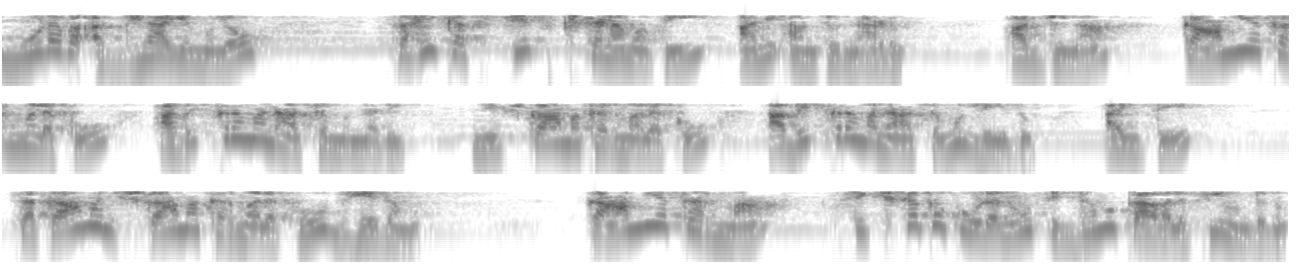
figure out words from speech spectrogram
మూడవ అధ్యాయములో సహికశ్చిత్ క్షణమపి అని అంటున్నాడు. అర్జున కామ్యకర్మలకు అభిక్రమనాశమున్నది. నిష్కామ కర్మలకు అభిక్రమనాశము లేదు. అయితే సకామ నిష్కామ కర్మలకు భేదము. కామ్యకర్మ శిక్షకు కూడాను సిద్ధము కావలసి ఉండును.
